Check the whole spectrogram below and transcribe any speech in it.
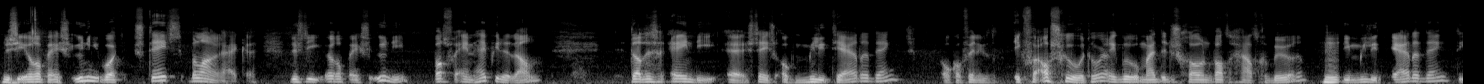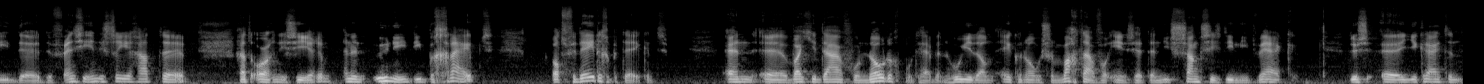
Dus die Europese Unie wordt steeds belangrijker. Dus die Europese Unie, wat voor een heb je er dan? Dat is er één die eh, steeds ook militairder denkt. Ook al vind ik dat, ik verafschuw het hoor. Ik bedoel, maar dit is gewoon wat er gaat gebeuren. Hm. Die militairder denkt, die de defensieindustrie gaat, eh, gaat organiseren. En een Unie die begrijpt wat verdedigen betekent. En eh, wat je daarvoor nodig moet hebben. En hoe je dan economische macht daarvoor inzet. En niet sancties die niet werken. Dus eh, je krijgt een,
